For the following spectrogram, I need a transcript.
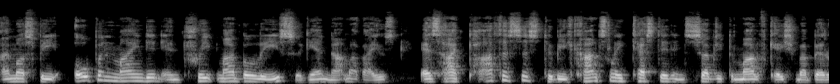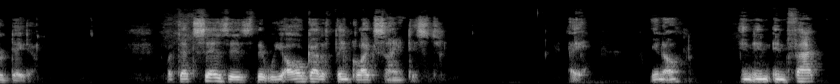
I must be open minded and treat my beliefs, again, not my values, as hypothesis to be constantly tested and subject to modification by better data. What that says is that we all got to think like scientists. Hey, you know, in, in, in fact,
